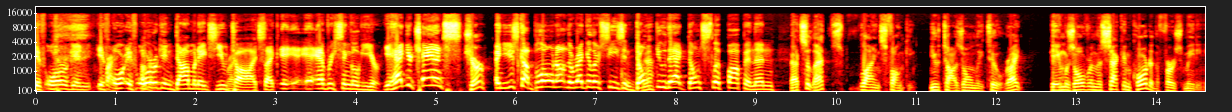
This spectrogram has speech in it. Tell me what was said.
If Oregon, if Right. or, if Other- Oregon dominates Utah, it's like every single year. You had your chance, Sure. and you just got blown out in the regular season. Don't Yeah. do that. Don't slip up, and then That's that's line's funky. Utah's only two, right? Game was over in the second quarter, the first meeting.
